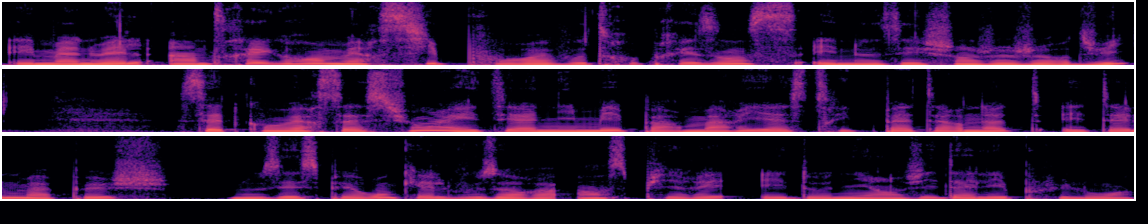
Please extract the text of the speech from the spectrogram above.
Emmanuel, un très grand merci pour euh, votre présence et nos échanges aujourd'hui. Cette conversation a été animée par Marie-Astrid Paternotte et Thelma Peuch. Nous espérons qu'elle vous aura inspiré et donné envie d'aller plus loin.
